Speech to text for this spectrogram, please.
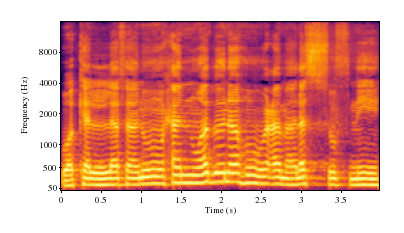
وكلف نوحا وابنه عمل السفن.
